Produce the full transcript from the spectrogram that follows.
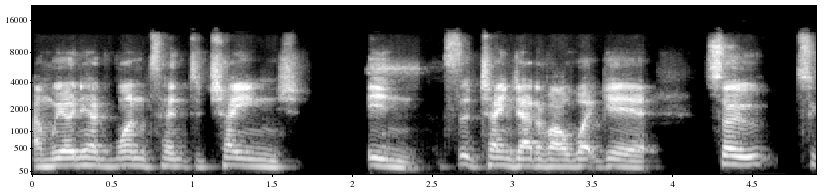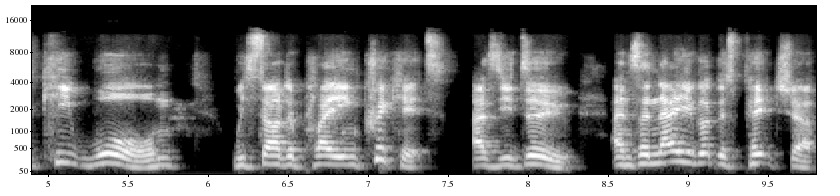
and we only had one tent to change in, to change out of our wet gear. So to keep warm, we started playing cricket as you do. And so now you've got this picture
